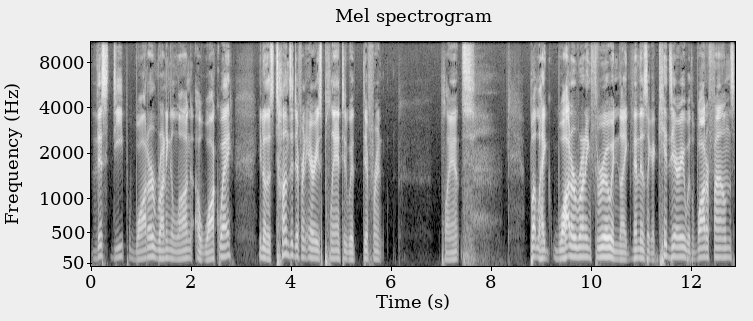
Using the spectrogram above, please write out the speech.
this deep water running along a walkway. You know, there's tons of different areas planted with different plants. But like water running through and like then there's like a kids area with water fountains.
